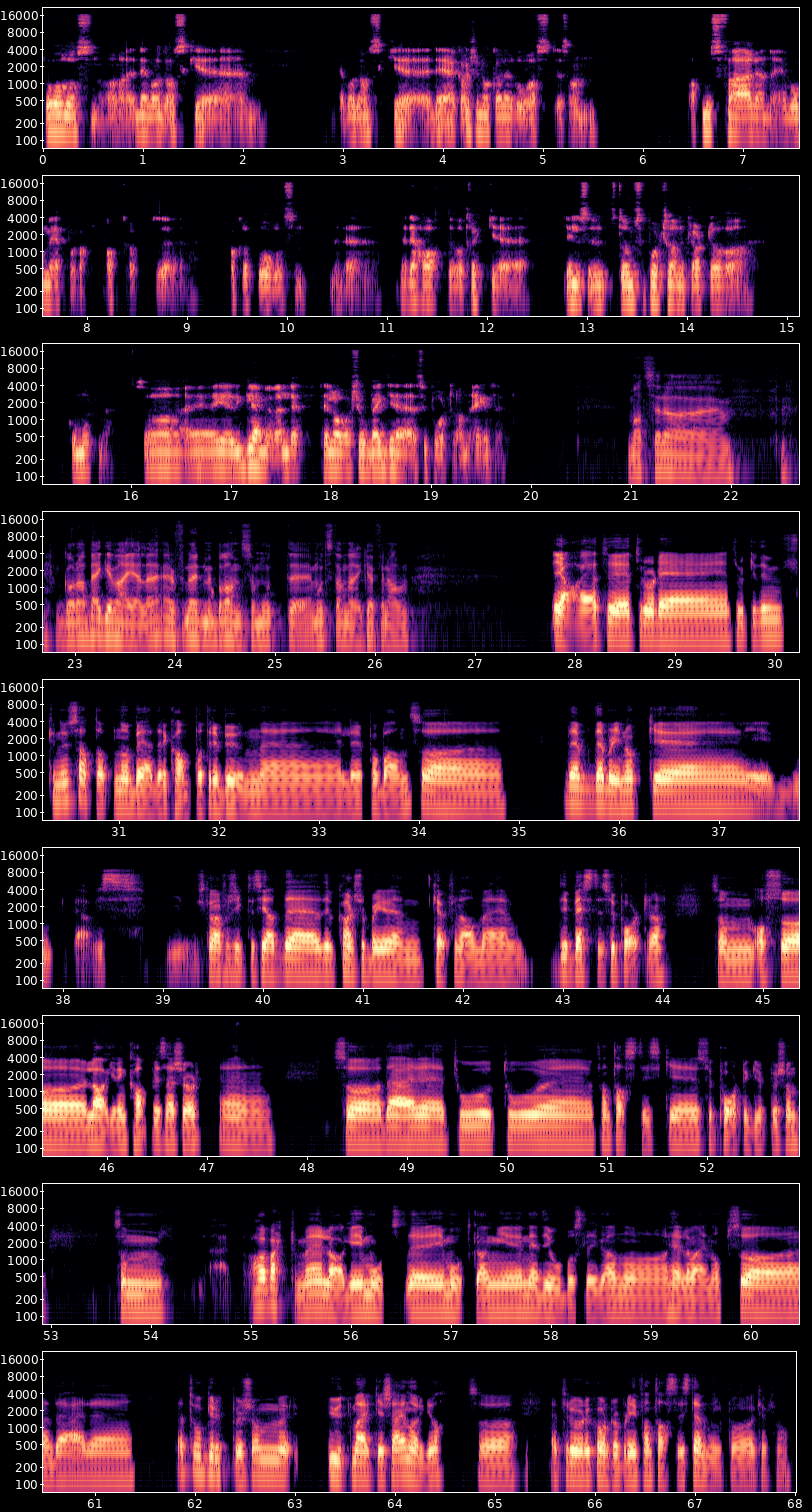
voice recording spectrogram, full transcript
på Åråsen, og det var ganske det var ganske, det er kanskje noe av det råeste sånn atmosfæren jeg var med på da, akkurat, eh, akkurat på Åråsen. Med det, med det hatet og trykket Lillestrøm-supporterne klarte å komme opp med. Så jeg, jeg gleder meg veldig til å se begge supporterne, egentlig. Mats, det, går det begge veier, eller er du fornøyd med Brann som mot, eh, motstander i cupfinalen? Ja, jeg, tror det Jeg tror ikke du kunne satt opp noe bedre kamp på tribunen eh, eller på banen, så det, det blir nok eh, ja, Hvis vi skal være forsiktige og si at det, det kanskje blir en cupfinale med de beste supporterne, som også lager en kamp i seg sjøl. Eh, så det er to, to fantastiske supportergrupper som, som har vært med laget i, mot, i motgang nede i Obos-ligaen og hele veien opp. Så det er, det er, to grupper som utmerker seg i Norge, da. Så jeg tror det kommer til å bli fantastisk stemning på cupfinalen.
